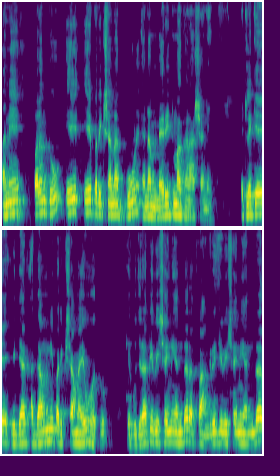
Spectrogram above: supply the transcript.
અને પરંતુ એ એ પરીક્ષાના ગુણ એના મેરિટમાં ગણાશે નહીં. એટલે કે વિદ્યાર્થી અગાઉની પરીક્ષામાં એવું હતું કે ગુજરાતી વિષયની અંદર અથવા અંગ્રેજી વિષયની અંદર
